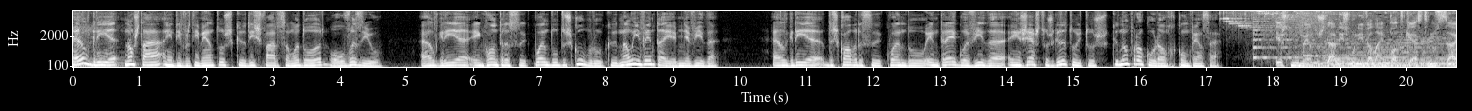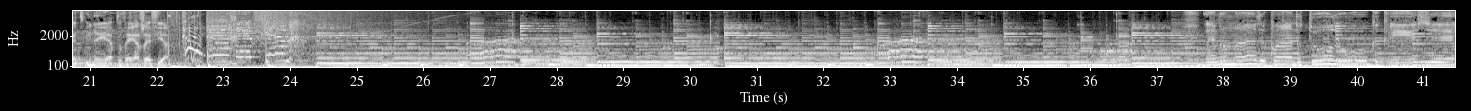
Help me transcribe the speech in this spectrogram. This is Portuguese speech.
A alegria não está em divertimentos que disfarçam a dor ou o vazio. A alegria encontra-se quando descubro que não inventei a minha vida. A alegria descobre-se quando entrego a vida em gestos gratuitos que não procuram recompensa. Este momento está disponível em podcast no site e na app da RFM. Lembro-me de quando tudo que queria ser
